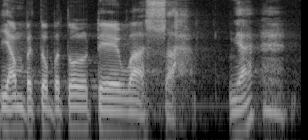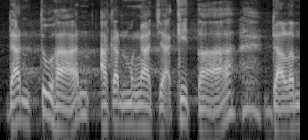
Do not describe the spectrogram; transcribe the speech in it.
yang betul-betul dewasa. Ya, dan Tuhan akan mengajak kita dalam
